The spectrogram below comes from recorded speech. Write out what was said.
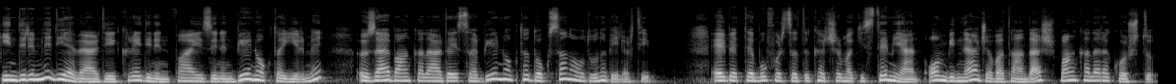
indirimli diye verdiği kredinin faizinin 1.20, özel bankalarda ise 1.90 olduğunu belirteyim. Elbette bu fırsatı kaçırmak istemeyen on binlerce vatandaş bankalara koştu.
